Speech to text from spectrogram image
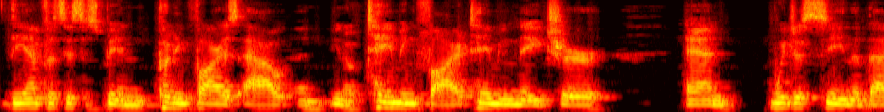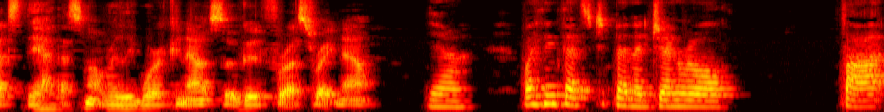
the emphasis has been putting fires out and you know taming fire, taming nature, and we're just seeing that that's yeah that's not really working out so good for us right now. Yeah, well, I think that's been a general thought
